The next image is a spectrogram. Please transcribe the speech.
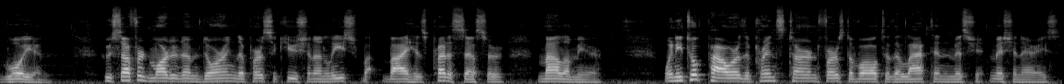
Boyan who suffered martyrdom during the persecution unleashed by his predecessor, Malamir. When he took power, the prince turned first of all to the Latin missionaries.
